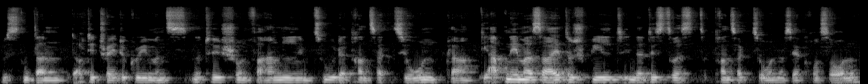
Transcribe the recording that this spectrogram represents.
müssten dann auch die Trade Agreements natürlich schon verhandeln im Zuge der Transaktion. Klar, die Abnehmerseite spielt in der Distress-Transaktion eine sehr große Rolle.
